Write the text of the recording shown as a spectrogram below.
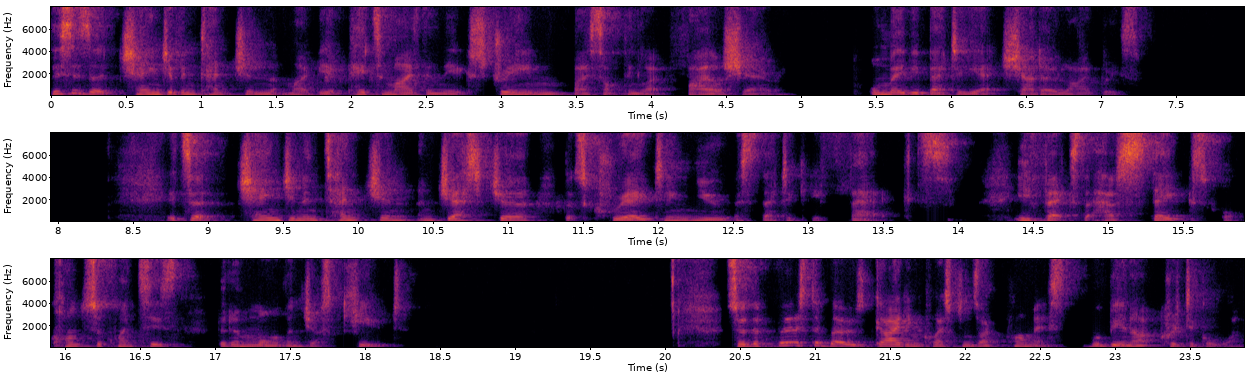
This is a change of intention that might be epitomized in the extreme by something like file sharing or maybe better yet, shadow libraries. It's a change in intention and gesture that's creating new aesthetic effects, effects that have stakes or consequences that are more than just cute. So the first of those guiding questions I promised will be an art critical one.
